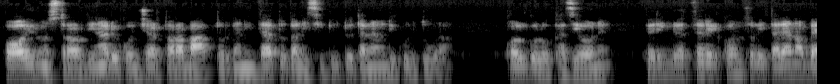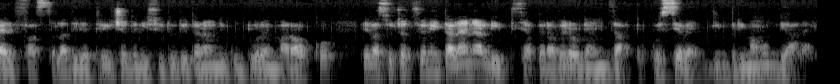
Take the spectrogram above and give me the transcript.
poi uno straordinario concerto a Rabat organizzato dall'Istituto Italiano di Cultura. Colgo l'occasione per ringraziare il console italiano a Belfast, la direttrice dell'Istituto Italiano di Cultura in Marocco e l'Associazione Italiana a Lipsia per aver organizzato questi eventi in prima mondiale.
